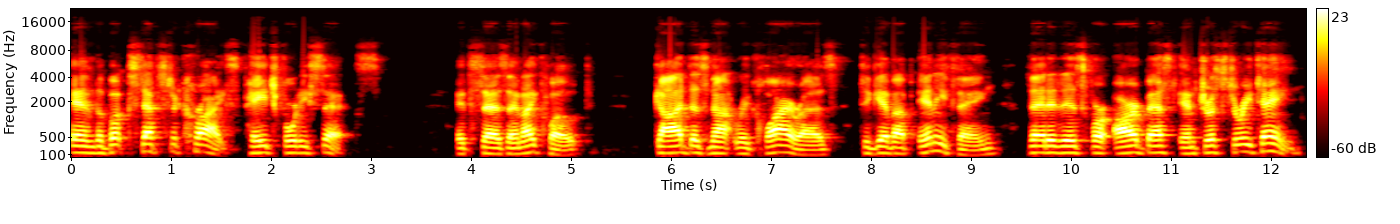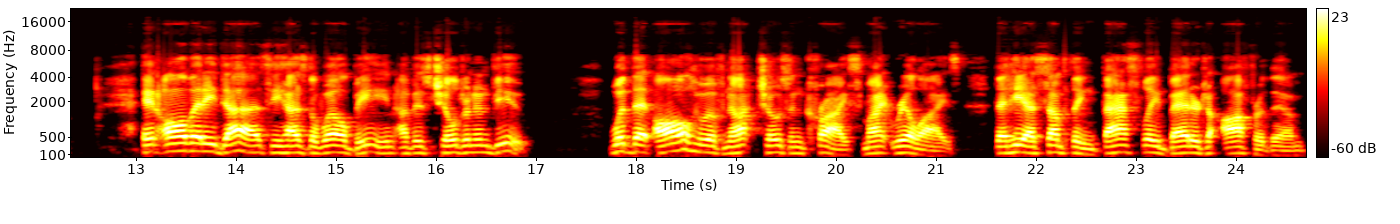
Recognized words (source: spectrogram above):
in the book Steps to Christ, page 46, it says, and I quote, God does not require us to give up anything that it is for our best interest to retain. In all that he does, he has the well being of his children in view. Would that all who have not chosen Christ might realize that he has something vastly better to offer them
